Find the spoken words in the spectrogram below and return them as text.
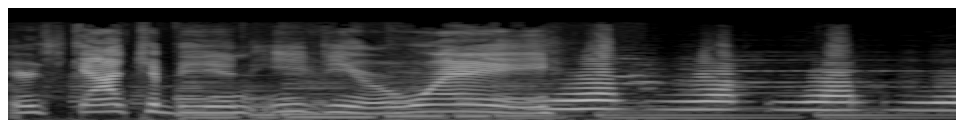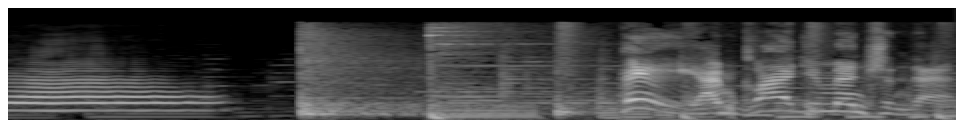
There's got to be an easier way. Hey, I'm glad you mentioned that.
